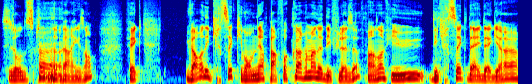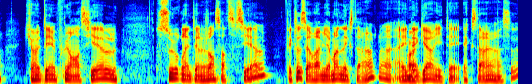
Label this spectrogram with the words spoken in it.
ces autres disciplines-là, par exemple. Fait que, il va y avoir des critiques qui vont venir parfois carrément de des philosophes. Par exemple, il y a eu des critiques d'Heidegger qui ont été influentiels sur l'intelligence artificielle. Fait que ça, c'est vraiment de l'extérieur. Heidegger, il était extérieur à ça.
